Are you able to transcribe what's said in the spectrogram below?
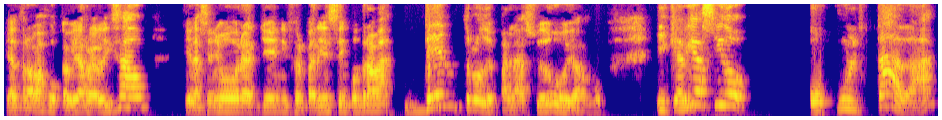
y al trabajo que había realizado, que la señora Jennifer Paredes se encontraba dentro del Palacio de Gobierno y que había sido ocultada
